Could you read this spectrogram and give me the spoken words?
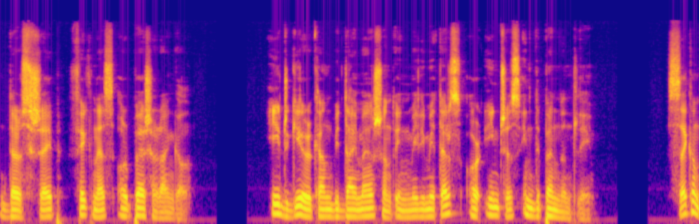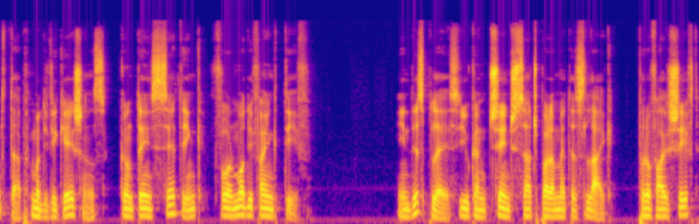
their shape, thickness or pressure angle. Each gear can be dimensioned in millimeters or inches independently. Second tab, Modifications, contains setting for modifying teeth. In this place you can change such parameters like profile shift,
